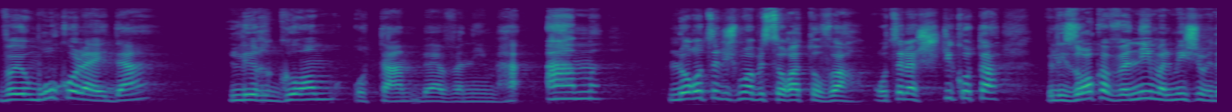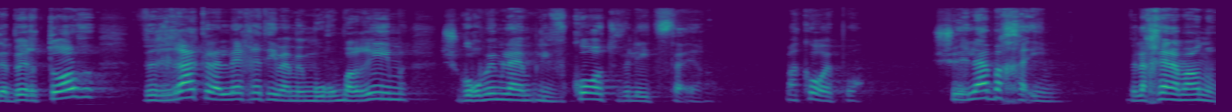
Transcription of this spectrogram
ויאמרו כל העדה, לרגום אותם באבנים. העם לא רוצה לשמוע בשורה טובה, רוצה להשתיק אותה ולזרוק אבנים על מי שמדבר טוב, ורק ללכת עם הממורמרים שגורמים להם לבכות ולהצטער. מה קורה פה? שאלה בחיים, ולכן אמרנו,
